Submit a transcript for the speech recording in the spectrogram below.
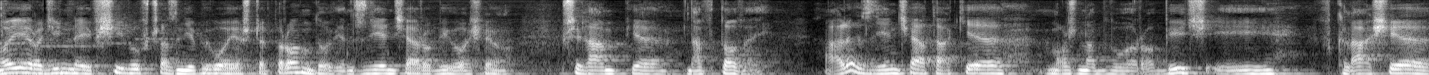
Mojej rodzinnej wsi wówczas nie było jeszcze prądu, więc zdjęcia robiło się przy lampie naftowej. Ale zdjęcia takie można było robić i w klasie,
